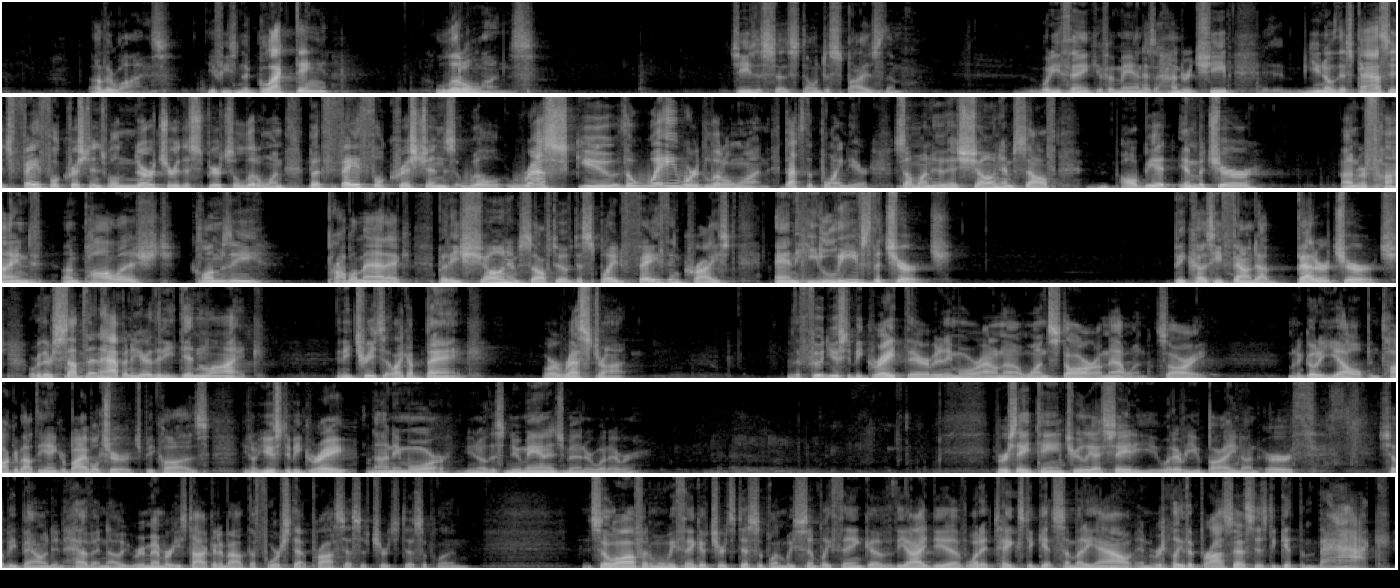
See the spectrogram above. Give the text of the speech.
otherwise, if he's neglecting little ones, Jesus says, don't despise them. What do you think? If a man has a hundred sheep, you know this passage. Faithful Christians will nurture the spiritual little one, but faithful Christians will rescue the wayward little one. That's the point here. Someone who has shown himself, albeit immature, unrefined, unpolished, clumsy, problematic, but he's shown himself to have displayed faith in Christ and he leaves the church because he found a better church, or there's something that happened here that he didn't like, and he treats it like a bank or a restaurant. The food used to be great there, but anymore, I don't know, one star on that one. Sorry. I'm going to go to Yelp and talk about the Anchor Bible Church because, you know, used to be great. Not anymore, you know, this new management or whatever. Verse 18 Truly I say to you, whatever you bind on earth shall be bound in heaven. Now, remember, he's talking about the four step process of church discipline. And so often, when we think of church discipline, we simply think of the idea of what it takes to get somebody out, and really the process is to get them back.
